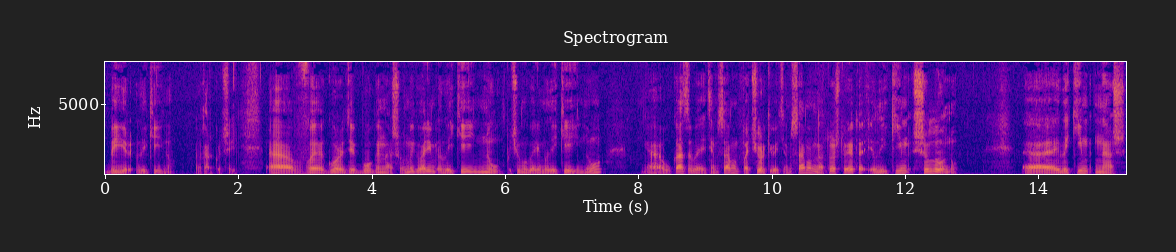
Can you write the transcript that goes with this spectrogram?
Беир Лекейну, Харкучей, э, в городе Бога нашего, мы говорим Лекейну. Почему мы говорим Лекейну? Э, указывая тем самым, подчеркивая тем самым на то, что это Элейким Шелону. Э, Элейким наш.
